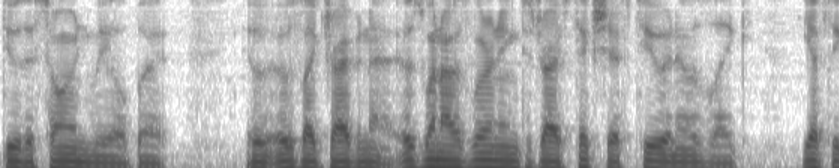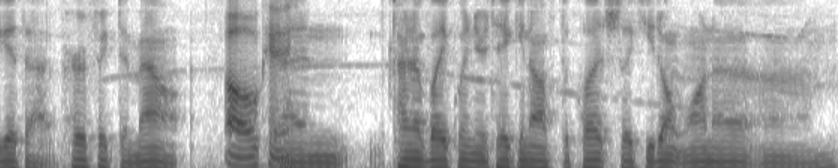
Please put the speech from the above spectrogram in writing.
do the sewing wheel, but it, it was like driving. A, it was when I was learning to drive stick shift too, and it was like you have to get that perfect amount, oh okay. and kind of like when you're taking off the clutch, like you don't want to. Um,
